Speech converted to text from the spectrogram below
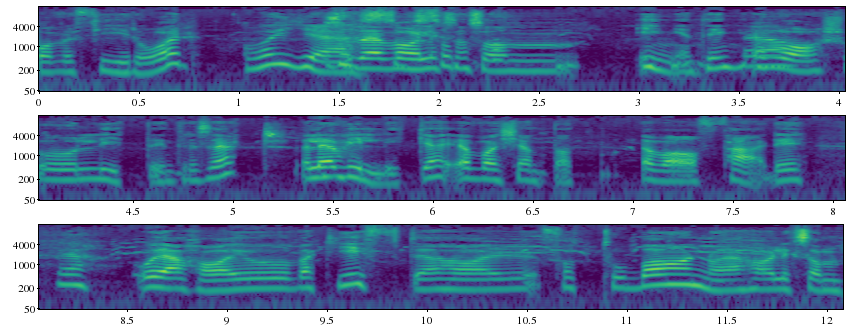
over fire år. oh, yes. Så det var liksom sånn ingenting. Jeg var så lite interessert. Eller jeg ville ikke, jeg bare kjente at jeg var ferdig. Ja. Og jeg har jo vært gift, jeg har fått to barn, og jeg har liksom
